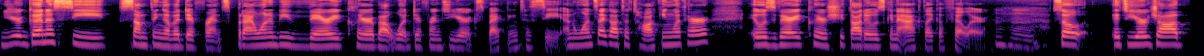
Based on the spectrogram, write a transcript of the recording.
You're going to see something of a difference, but I want to be very clear about what difference you're expecting to see. And once I got to talking with her, it was very clear she thought it was going to act like a filler. Mm-hmm. So it's your job.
